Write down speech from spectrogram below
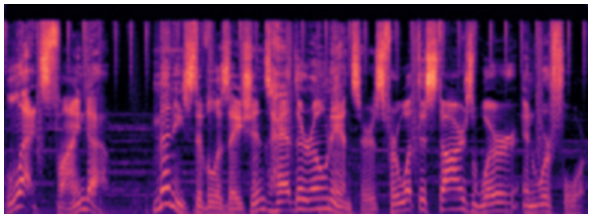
Let's find out. Many civilizations had their own answers for what the stars were and were for.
